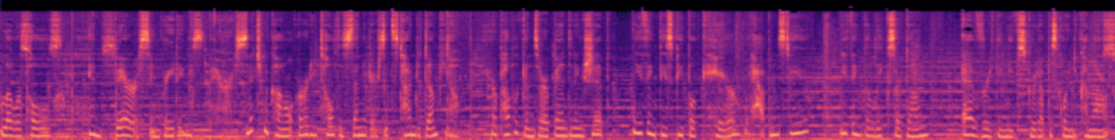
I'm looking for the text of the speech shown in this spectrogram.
lower polls, embarrassing ratings. Mitch McConnell already told his senators it's time to dump you. Republicans are abandoning ship. You think these people care what happens to you? You think the leaks are done? Everything you've screwed up is going to come out.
